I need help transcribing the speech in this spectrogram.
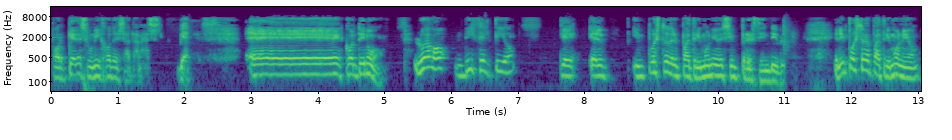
Porque eres un hijo de Satanás. Bien. continúo. Luego dice el tío que el impuesto del patrimonio es imprescindible. El impuesto de patrimonio,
